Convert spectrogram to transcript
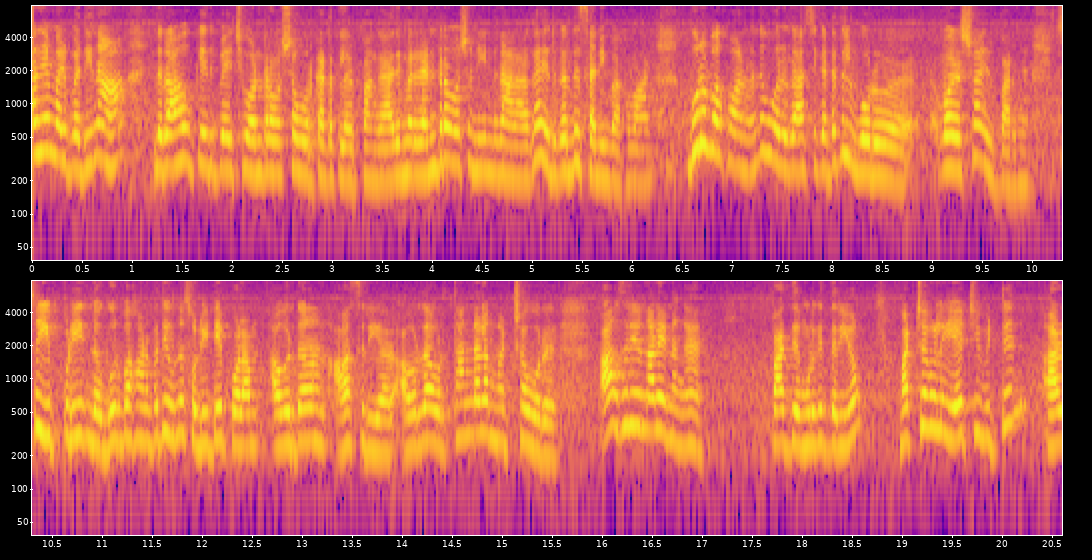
அதே மாதிரி பார்த்தீங்கன்னா இந்த ராகுக்கு எது பேச்சு ஒன்றரை வருஷம் ஒரு கட்டத்தில் இருப்பாங்க. அதே மாதிரி ரெண்டரை வருஷம் நீண்ட நாளாக இருக்கிறது சனி பகவான். குரு பகவான் வந்து ஒரு ராசி கட்டத்தில் ஒரு வருஷம் இருப்பாருங்க. ஸோ இப்படி இந்த குரு பகவானை பற்றி இன்னும் சொல்லிகிட்டே போகலாம் அவர் தான் ஆசிரியர். அவர் தான் ஒரு தன்னலமற்ற ஒரு ஆசிரியர்னால என்னங்க? பார்த்து உங்களுக்கே தெரியும். மற்றவர்களை ஏற்றிவிட்டு அழ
